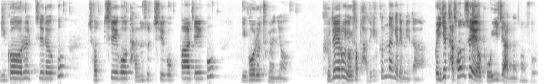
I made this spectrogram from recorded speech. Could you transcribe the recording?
이거를 찌르고 젖히고 단수 치고 빠지고 이거를 두면요. 그대로 여기서 바둑이 끝나게 됩니다. 그러니까 이게 다 선수예요. 보이지 않는 선수.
